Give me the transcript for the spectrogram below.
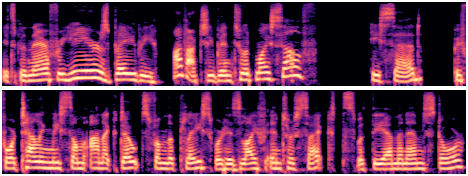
It's been there for years, baby. I've actually been to it myself, he said, before telling me some anecdotes from the place where his life intersects with the M&M store.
